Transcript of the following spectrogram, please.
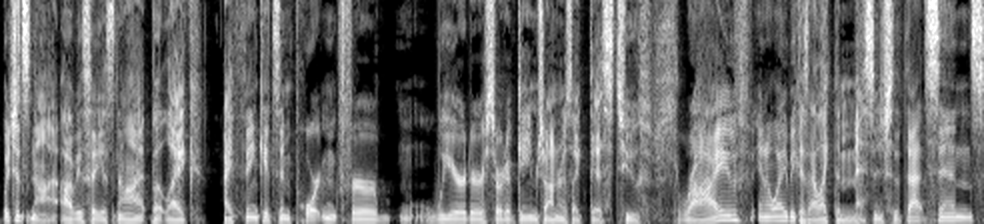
which it's not. Obviously, it's not. But like, I think it's important for weirder sort of game genres like this to thrive in a way because I like the message that that sends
